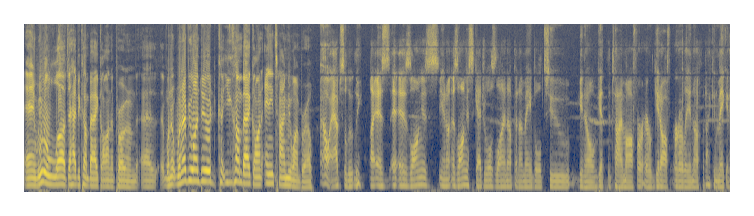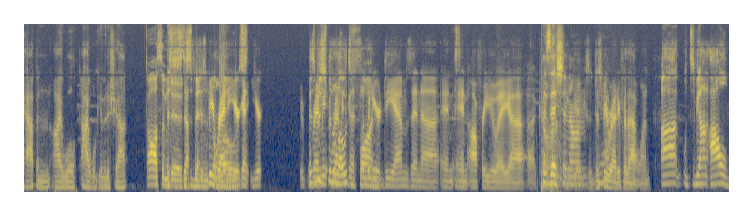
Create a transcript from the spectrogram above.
and we would love to have you come back on the program. Uh, when, whenever you want, dude, you can come back on anytime you want, bro. Oh, absolutely. As as long as you know, as long as schedules line up and I'm able to, you know, get the time off or, or get off early enough that I can make it happen, I will. I will give it a shot. Awesome, This is- dude. this has Just, been just be ready. You're gonna you're. Has Remy, just been Remy's loads gonna of slip fun. into your DMs and uh and and offer you a, uh, a Position on- gig. So just be ready for that one. Uh, well, to be honest, I'll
